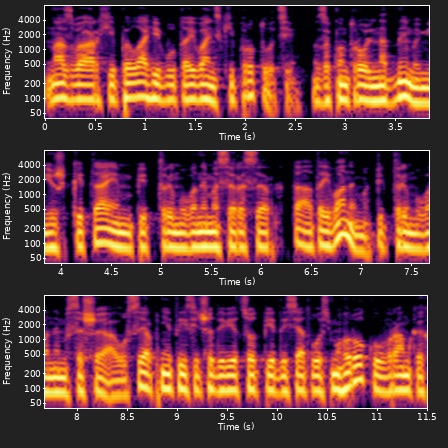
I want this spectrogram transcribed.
назва архіпелагів у Тайванській протоці, за контроль над ними між Китаєм, підтримуваним СРСР, та Тайванем, підтримуваним США, у серпні 1958 року в рамках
